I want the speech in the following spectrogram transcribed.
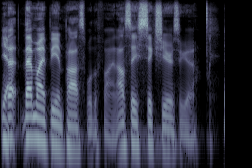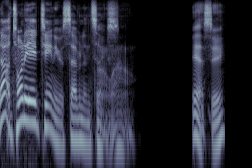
Yeah. That, that might be impossible to find. I'll say six years ago. no, 2018 he was seven and six. Oh, wow. Yeah, see?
